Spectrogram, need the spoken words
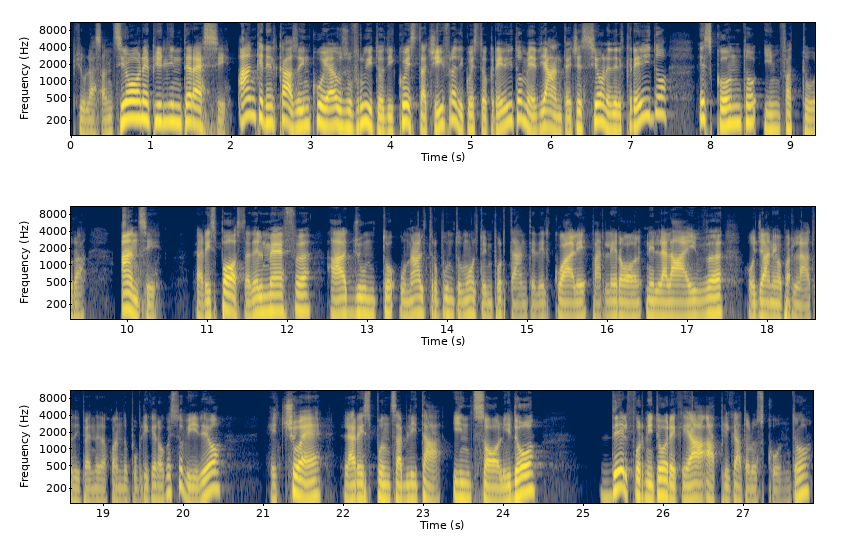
più la sanzione, più gli interessi, anche nel caso in cui hai usufruito di questa cifra, di questo credito, mediante cessione del credito e sconto in fattura. Anzi, la risposta del MEF ha aggiunto un altro punto molto importante del quale parlerò nella live, o già ne ho parlato, dipende da quando pubblicherò questo video, e cioè la responsabilità in solido del fornitore che ha applicato lo sconto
